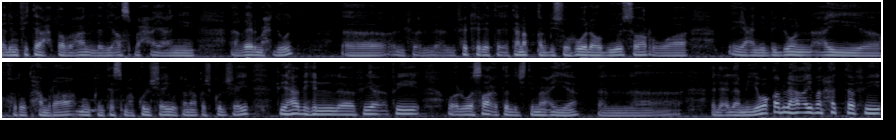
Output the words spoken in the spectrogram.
الانفتاح طبعا الذي أصبح يعني غير محدود. آه، الفكر يتنقل بسهولة وبيسر ويعني بدون أي خطوط حمراء. ممكن تسمع كل شيء وتناقش كل شيء. في هذه في في الوسائط الاجتماعية الإعلامية وقبلها أيضا حتى في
